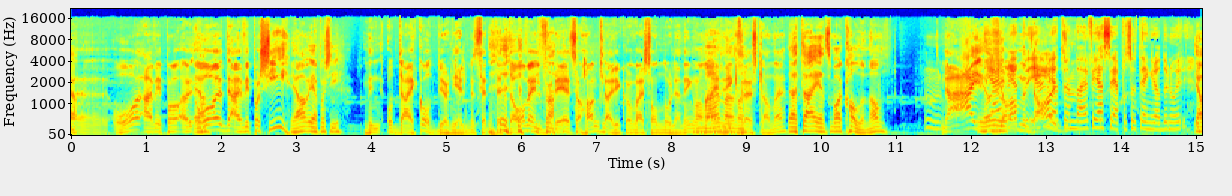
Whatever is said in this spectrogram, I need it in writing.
ja. Og er vi på, Ja. og er vi på ski? ja, vi er på ski. Men, og det er ikke Oddbjørn Hjelmeset dette òg, vel? For det, så han klarer ikke å være sånn nordlending. og Han Nei, er heller nei, ikke nei. fra Østlandet. Dette er en som har kallenavn. Nei! jeg, Ja, vet, men jeg vet hvem det er, for jeg ser på 71 grader nord. Ja,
